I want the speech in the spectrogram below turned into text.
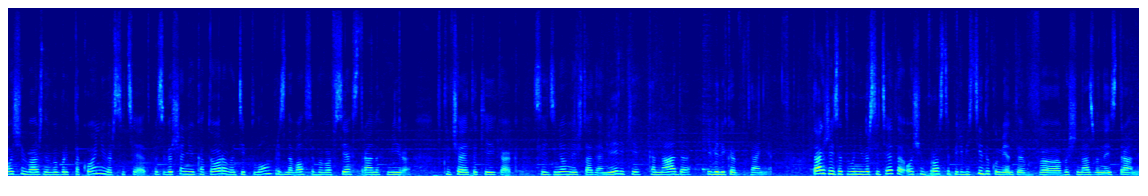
очень важно выбрать такой университет, по завершению которого диплом признавался бы во всех странах мира, включая такие как Соединенные Штаты Америки, Канада и Великая Британия. Также из этого университета очень просто перевести документы в вышеназванные страны,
